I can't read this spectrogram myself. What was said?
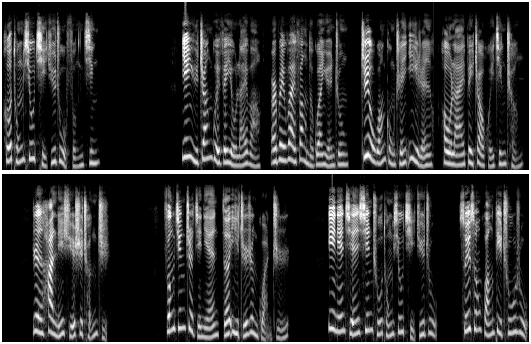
和同修起居注冯京。因与张贵妃有来往而被外放的官员中，只有王拱辰一人后来被召回京城，任翰林学士承旨。冯京这几年则一直任管职。一年前新除同修起居注，随从皇帝出入，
